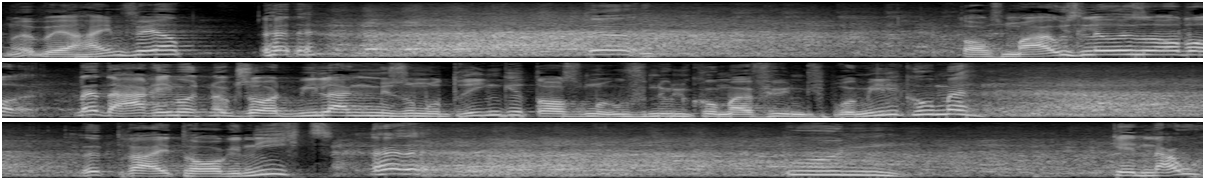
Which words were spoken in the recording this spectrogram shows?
ne, wer heimfährt. der, das mal auslösen oder? Der Harry hat noch gesagt, wie lange müssen wir trinken, dass wir auf 0,5 Promille kommen. Drei Tage nichts. Und genau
